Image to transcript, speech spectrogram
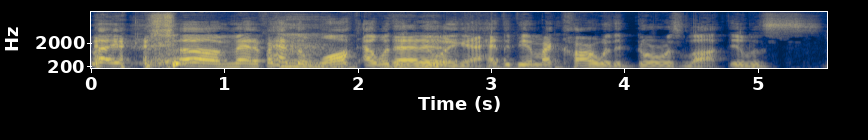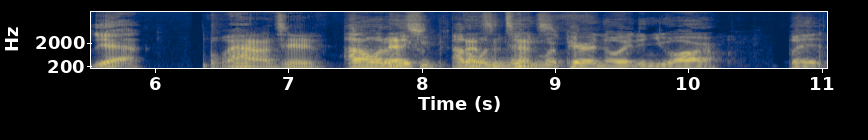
like, oh man, if I had to walk, I wasn't that doing is... it. I had to be in my car where the door was locked. It was, yeah. Wow, dude. I don't want to make you. I don't want to make you more paranoid than you are, but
